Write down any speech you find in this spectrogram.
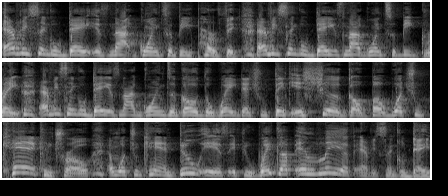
Every single day is not going to be perfect. Every single day is not going to be great. Every single day is not going to go the way that you think it should go. But what you can control and what you can do is if you wake up and live every single day,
